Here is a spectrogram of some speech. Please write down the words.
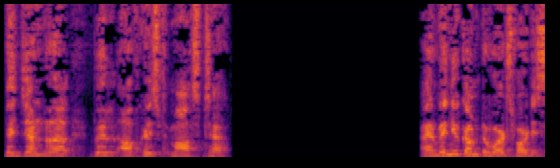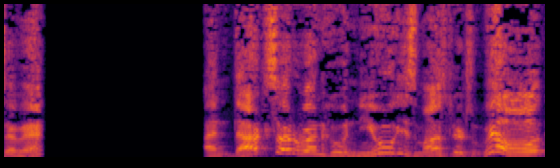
the general will of his master. And when you come to verse 47, and that servant who knew his master's will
